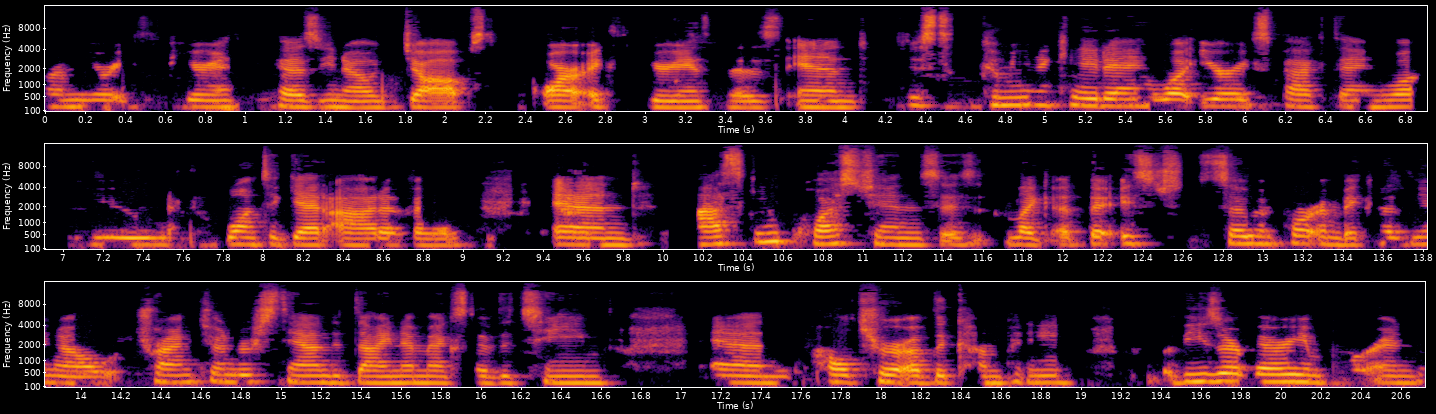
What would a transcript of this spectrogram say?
from your experience because you know jobs are experiences and just communicating what you're expecting what you want to get out of it. And asking questions is like uh, it's so important because you know trying to understand the dynamics of the team and culture of the company. These are very important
